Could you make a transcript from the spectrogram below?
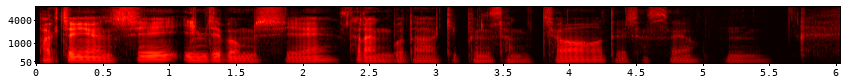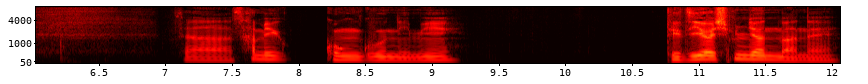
박정현 씨, 임재범 씨의 사랑보다 깊은 상처 들으셨어요. 음. 자, 3209님이 드디어 10년 만에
